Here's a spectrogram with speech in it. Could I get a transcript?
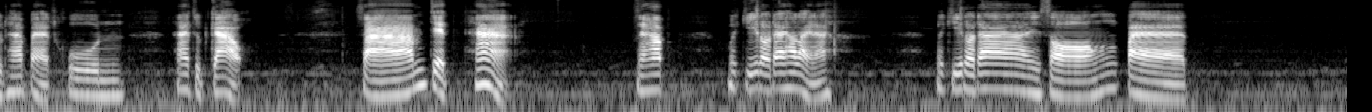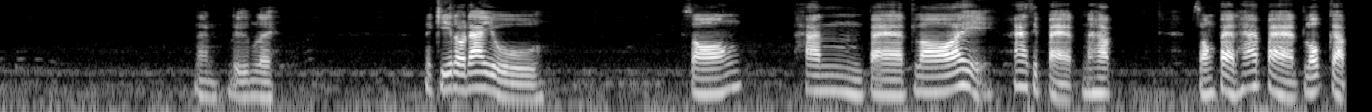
63.58 คูณ 5.9 สามเจ็ดห้านะครับ เมื่อกี้เราได้เท่าไหร่นะ เมื่อกี้เราได้สองแปดนั่น ลืมเลย เมื่อกี้เราได้อยู่สองพันแปดร้อยห้าสิบแปดนะครับสองแปดห้าแปดลบกับ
